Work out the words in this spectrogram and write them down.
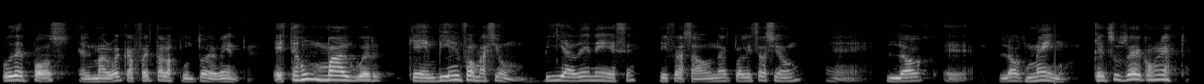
UDPOS, el malware que afecta a los puntos de venta. Este es un malware que envía información vía DNS disfrazado de una actualización eh, log, eh, log main. ¿Qué sucede con esto?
